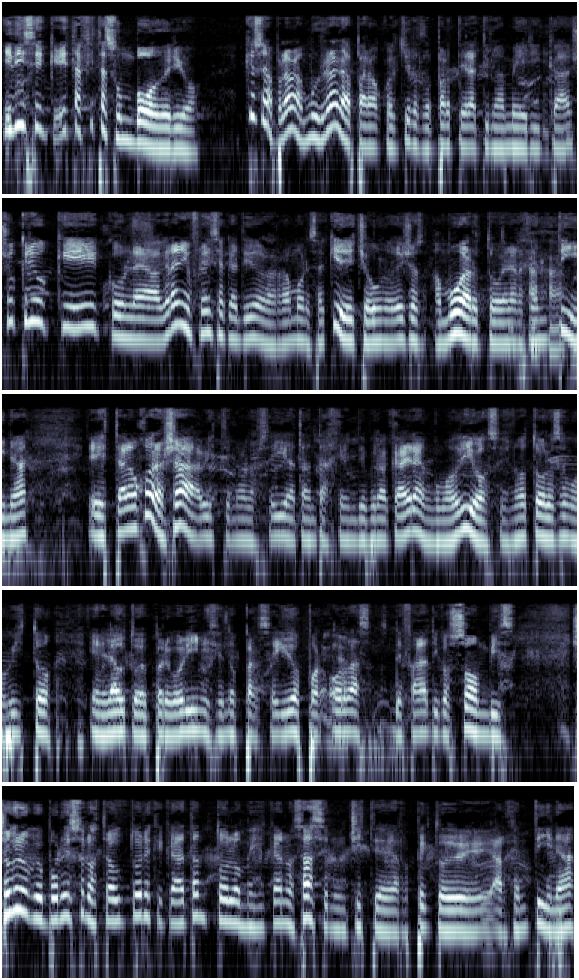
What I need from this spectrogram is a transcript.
Y dicen que esta fiesta es un bodrio, que es una palabra muy rara para cualquier otra parte de Latinoamérica. Yo creo que con la gran influencia que han tenido los Ramones aquí, de hecho uno de ellos ha muerto en Argentina, este, a lo mejor allá, viste, no los seguía tanta gente, pero acá eran como dioses, ¿no? Todos los hemos visto en el auto de Pergolini siendo perseguidos por hordas de fanáticos zombies. Yo creo que por eso los traductores que cada tanto los mexicanos hacen un chiste respecto de Argentina,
